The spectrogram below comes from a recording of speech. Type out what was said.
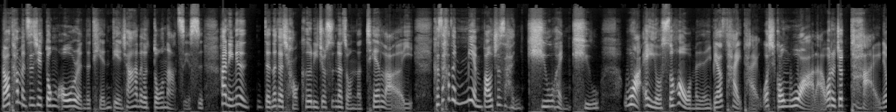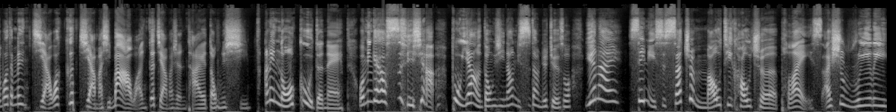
然后他们这些东欧人的甜点，像它那个 donuts 也是，它里面的的那个巧克力就是那种 Nutella 而已。可是它的面包就是很 Q 很 Q，哇！哎、有时候我们人也不要太抬，我是讲哇啦，我的就抬的，我他妈假，我哥假嘛是骂完，哥假嘛是很台东西，啊你 no good 呢？我们应该要试一下不一样的东西，然后你试到你就觉得说，原来 Sydney 是 such a multicultural place。I should really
